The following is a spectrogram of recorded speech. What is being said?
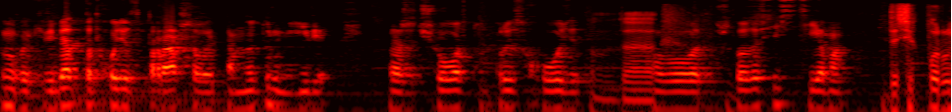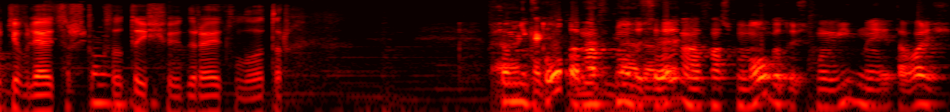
ну, как ребят подходят, спрашивают там на турнире, даже что у вас тут происходит, Да. вот, что за система. До сих пор удивляются, что кто-то еще играет в Лотер. Причем э, не как- кто-то, да, нас, ну, да, то есть да, да. реально нас, нас много, то есть мы видные товарищи.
